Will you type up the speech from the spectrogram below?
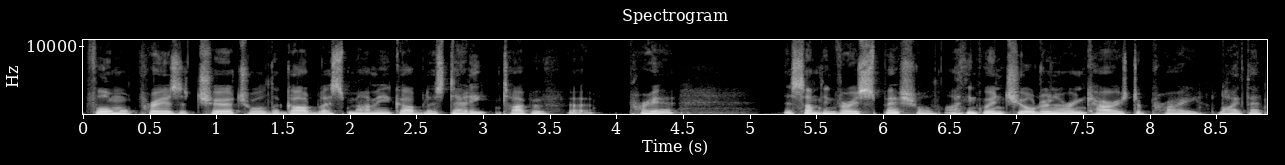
formal prayers at church, or the God bless mummy, God bless daddy type of uh, prayer. There's something very special, I think, when children are encouraged to pray like that.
